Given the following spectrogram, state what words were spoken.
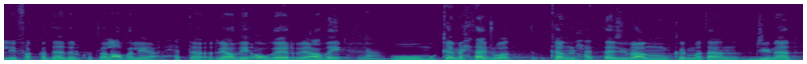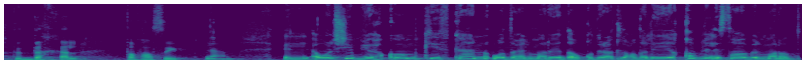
اللي فقد هذه الكتلة العضلية حتى رياضي أو غير رياضي؟ نعم. وكم يحتاج وقت؟ كم حتى جرام ممكن مثلا جينات بتتدخل؟ تفاصيل. نعم. أول شيء بيحكم كيف كان وضع المريض أو قدراته العضلية قبل الاصابه بالمرض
